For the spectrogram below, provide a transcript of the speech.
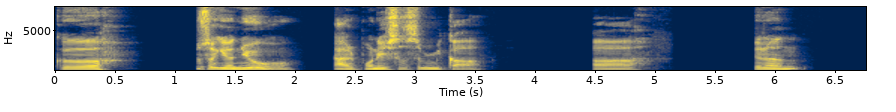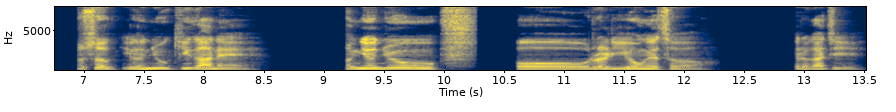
그, 추석 연휴 잘 보내셨습니까? 아, 저는 추석 연휴 기간에 추석 연휴를 이용해서 여러 가지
